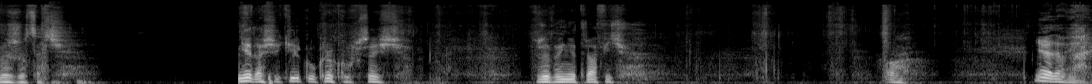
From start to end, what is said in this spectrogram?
wyrzucać. Nie da się kilku kroków przejść, żeby nie trafić. O, nie do wiary.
